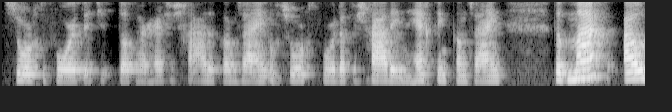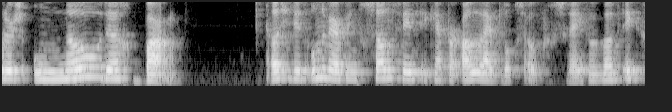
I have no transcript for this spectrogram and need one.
zorgt ervoor dat, je, dat er hersenschade kan zijn of zorgt ervoor dat er schade in hechting kan zijn, dat maakt ouders onnodig bang. Als je dit onderwerp interessant vindt, ik heb er allerlei blogs over geschreven, want ik,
